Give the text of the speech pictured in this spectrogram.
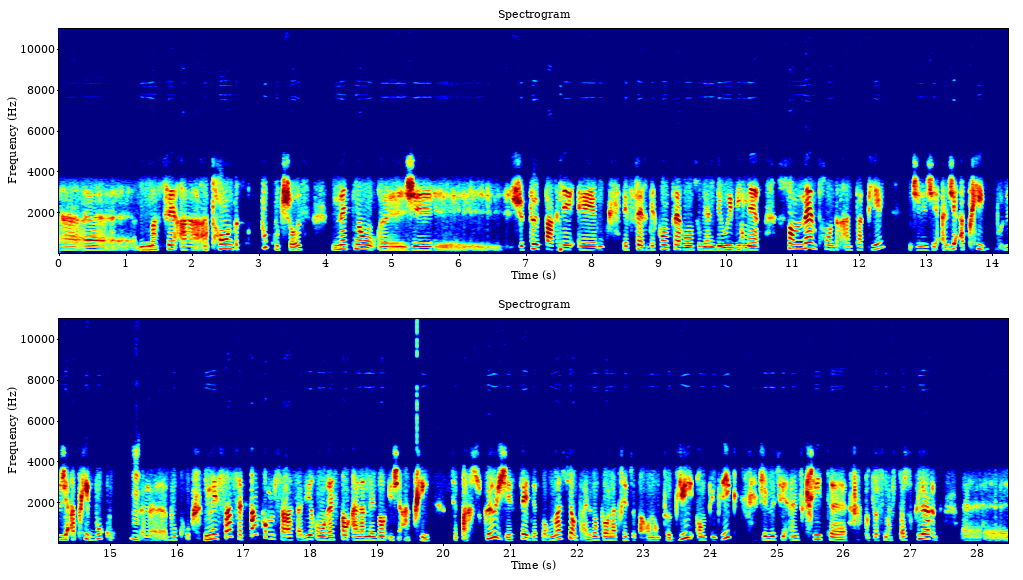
m'a fait apprendre beaucoup de choses. Maintenant, euh, je peux parler et, et faire des conférences ou bien des webinaires sans même prendre un papier. J'ai appris, j'ai appris beaucoup, Mm. euh, beaucoup. Mais ça, c'est pas comme ça, c'est-à-dire en restant à la maison j'ai appris. C'est parce que j'ai fait des formations. Par exemple, pour la prise de parole en public, en public je me suis inscrite euh, au Toastmasters Club. Euh,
